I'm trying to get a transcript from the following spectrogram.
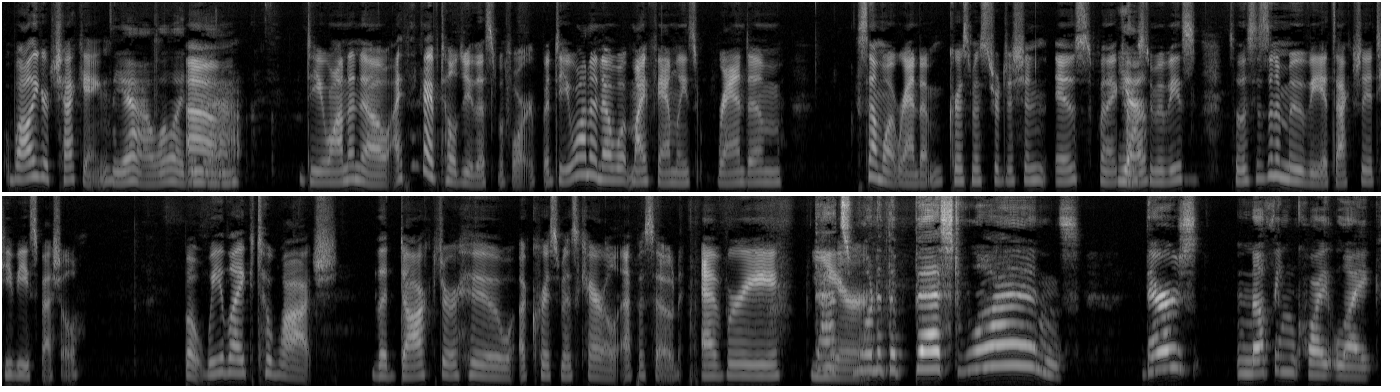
While you're checking, yeah. While I do Um, that, do you want to know? I think I've told you this before, but do you want to know what my family's random, somewhat random Christmas tradition is when it comes Yeah. to movies? So this isn't a movie; it's actually a TV special. But we like to watch the Doctor Who A Christmas Carol episode every that's year. one of the best ones. There's nothing quite like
